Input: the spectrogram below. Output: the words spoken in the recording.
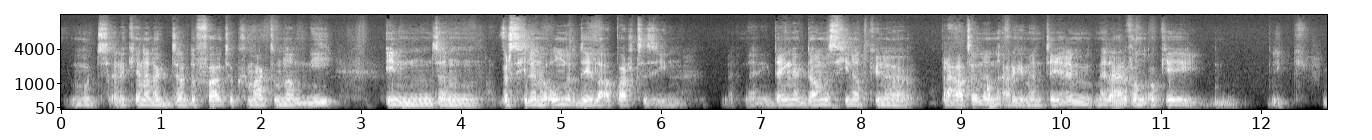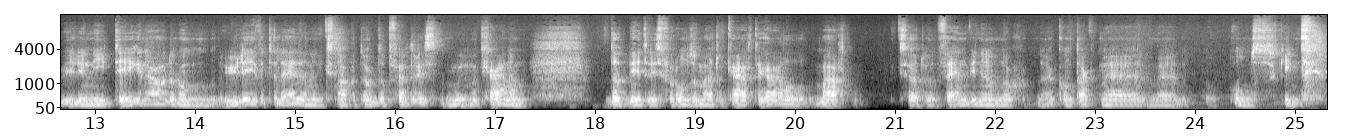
moet erkennen dat ik daar de fout heb gemaakt om dat niet in zijn verschillende onderdelen apart te zien. En ik denk dat ik dan misschien had kunnen praten en argumenteren met haar van oké, ik wil je niet tegenhouden om uw leven te leiden en ik snap het ook dat het verder is, moet gaan en dat het beter is voor ons om uit elkaar te gaan, maar ik zou het wel fijn vinden om nog eh, contact met, met ons kind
